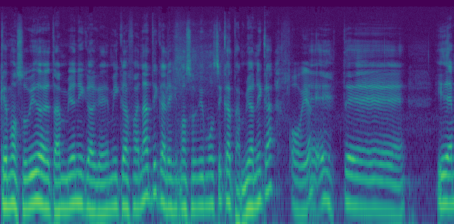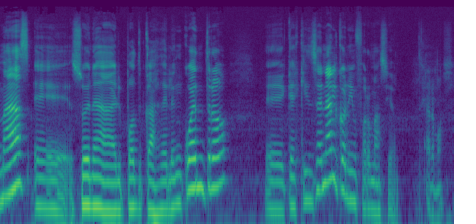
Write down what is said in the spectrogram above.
que hemos subido de Tambiónica, que de Mica Fanática, elegimos subir música Tambiónica. Obvio. Eh, Este, y demás, eh, suena el podcast del encuentro, eh, que es quincenal con información. Hermoso.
